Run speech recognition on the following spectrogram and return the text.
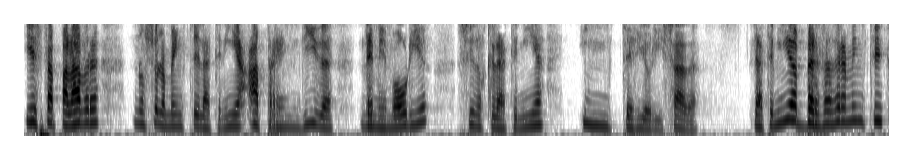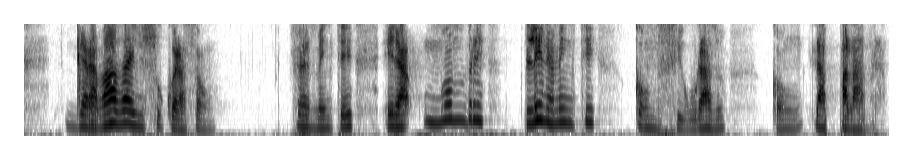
Y esta palabra no solamente la tenía aprendida de memoria, sino que la tenía interiorizada. La tenía verdaderamente grabada en su corazón. Realmente era un hombre plenamente configurado con la palabra.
